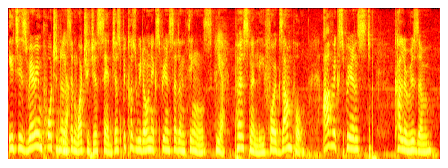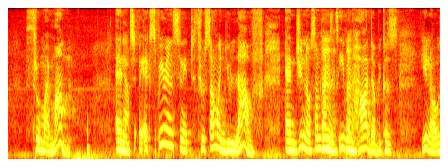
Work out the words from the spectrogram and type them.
It is very important to understand yeah. what you just said. Just because we don't experience certain things yeah. personally, for example, I've experienced colorism through my mom and yeah. experiencing it through someone you love and you know sometimes mm, it's even mm. harder because you know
